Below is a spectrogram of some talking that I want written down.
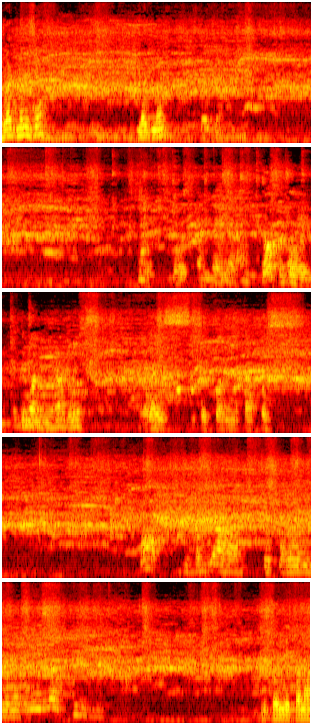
Blood man siya? Blood man? Dos. Dos, ito. Ba nira, dos? Guys, ito po ang natapos. Oh, yung pagbiyahan. Gusto ko na dito na kanila. Ito hindi pa na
